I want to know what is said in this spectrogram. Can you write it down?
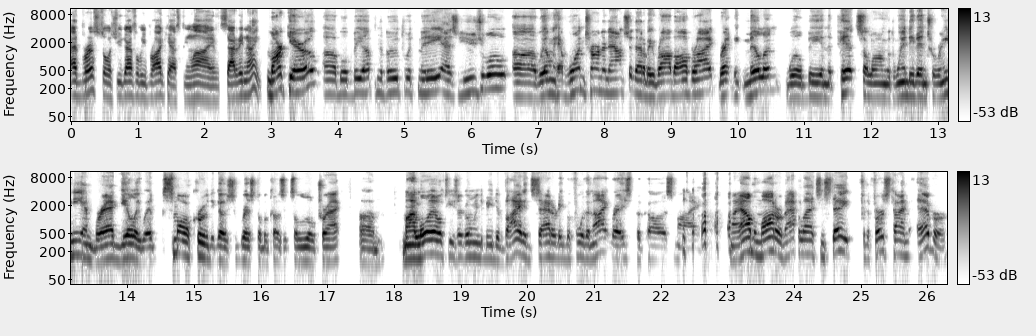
at Bristol, which you guys will be broadcasting live Saturday night. Mark Garrow uh, will be up in the booth with me as usual. Uh, we only have one turn announcer. That'll be Rob Albright. Brett McMillan will be in the pits along with Wendy Venturini and Brad Gillie with a small crew that goes to Bristol because it's a little track. Um, my loyalties are going to be divided Saturday before the night race because my my alma mater of Appalachian State, for the first time ever,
